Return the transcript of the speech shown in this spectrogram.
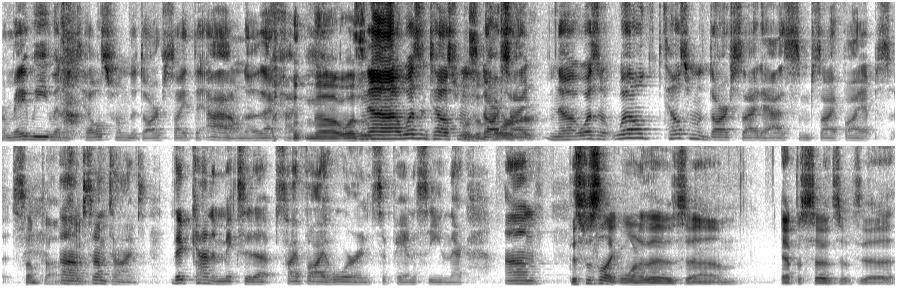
or maybe even a Tales from the Dark Side thing. I don't know that kind. no, it wasn't. no, it wasn't Tales from wasn't the Dark horror. Side. No, it wasn't. Well, Tales from the Dark Side has some sci-fi episodes. Sometimes. Um, yeah. sometimes they kind of mix it up, sci-fi, horror, and some fantasy in there. Um, This was like one of those um, episodes of the,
